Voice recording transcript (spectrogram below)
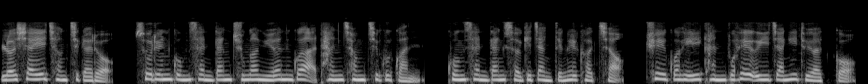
러시아의 정치가로 소련 공산당 중앙위원과 당 정치국원, 공산당 서기장 등을 거쳐 최고회의 간부회 의장이 되었고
